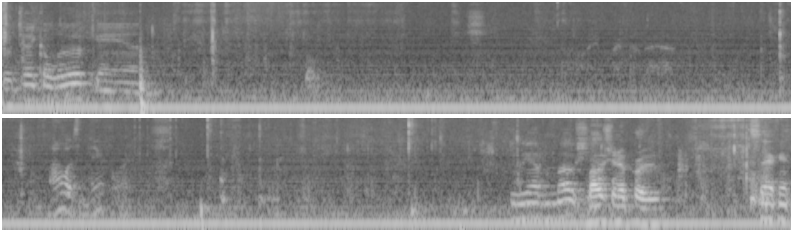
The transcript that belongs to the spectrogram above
So take a look and. I wasn't there for it. Do we have a motion? Motion approved. Second.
